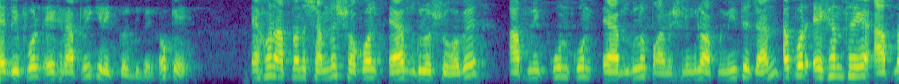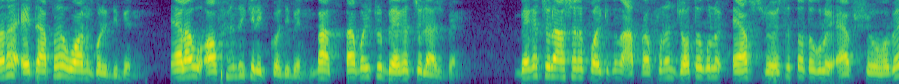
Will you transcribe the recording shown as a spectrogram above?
এ ডিফল্ট এখানে আপনি ক্লিক করে দিবেন। ওকে এখন আপনাদের সামনে সকল অ্যাপসগুলো শো হবে। আপনি কোন কোন অ্যাপসগুলো পারমিশনগুলো আপনি নিতে চান। তারপর এখান থেকে আপনারা এটা আপনারা অন করে দিবেন। অ্যালাউ অপশনেতে ক্লিক করে দিবেন। বাস, তারপর একটু ব্যাগে চলে আসবেন। ব্যাগে চলে আসার পরে কিন্তু আপনার ফোনে যতগুলো অ্যাপস রয়েছে, ততগুলো অ্যাপস শো হবে।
